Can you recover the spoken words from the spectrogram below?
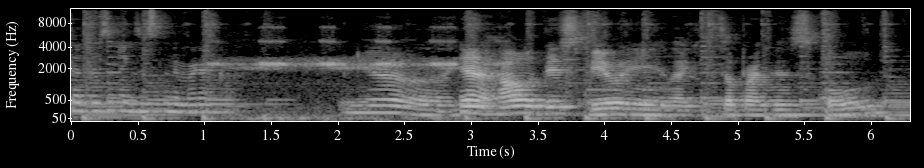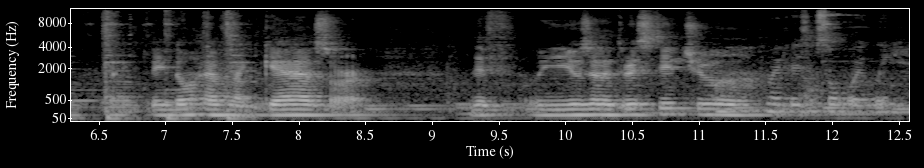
that doesn't exist in America. Yeah, yeah. How this building, like this apartment is old, like they don't have like gas or they we use electricity to. Oh, my face is so oily.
